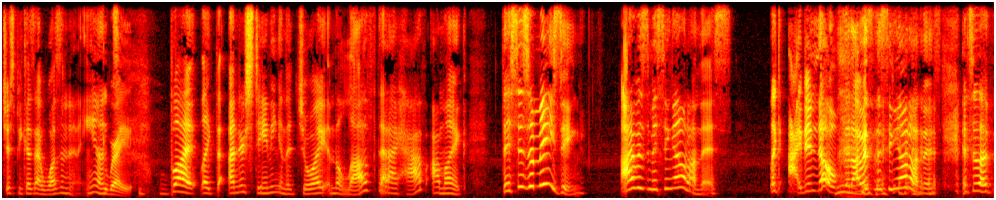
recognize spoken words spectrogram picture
just because I wasn't an aunt. right. But like the understanding and the joy and the love that I have, I'm like, this is amazing. I was missing out on this. Like I didn't know that I was missing out on this. And so that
